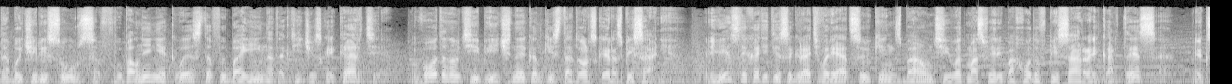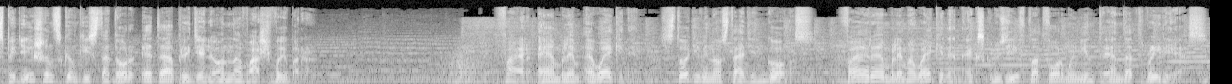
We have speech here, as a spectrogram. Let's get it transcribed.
добыча ресурсов, выполнение квестов и бои на тактической карте – вот оно типичное конкистадорское расписание. Если хотите сыграть вариацию King's Bounty в атмосфере походов Писара и Кортеса, Expeditions Conquistador – это определенно ваш выбор. Fire Emblem Awakening – 191 голос. Fire Emblem Awakening – эксклюзив платформы Nintendo 3DS,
